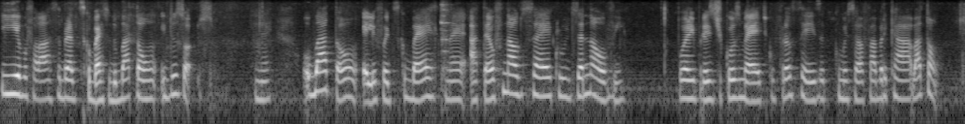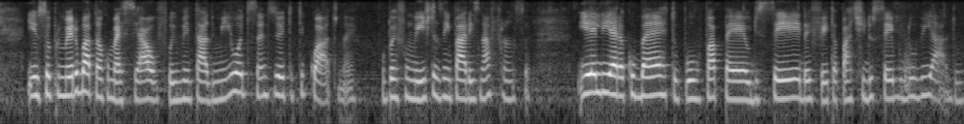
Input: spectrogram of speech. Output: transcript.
e eu vou falar sobre a descoberta do batom e dos olhos. Né? O batom ele foi descoberto né, até o final do século XIX por uma empresa de cosmético francesa que começou a fabricar batom. E o seu primeiro batom comercial foi inventado em 1884, né? Por perfumistas em Paris, na França. E ele era coberto por papel de seda feito a partir do sebo do veado,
